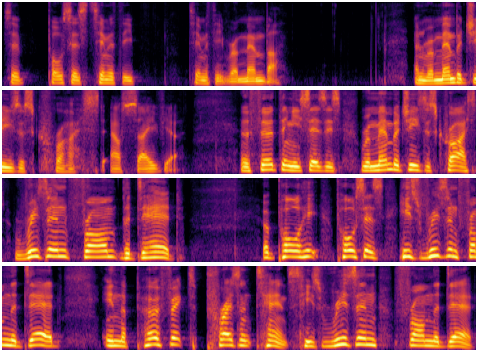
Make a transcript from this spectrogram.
So Paul says, Timothy, Timothy, remember and remember Jesus Christ, our Savior. And the third thing he says is, remember Jesus Christ, risen from the dead. But Paul, he, Paul says he's risen from the dead in the perfect present tense. He's risen from the dead,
